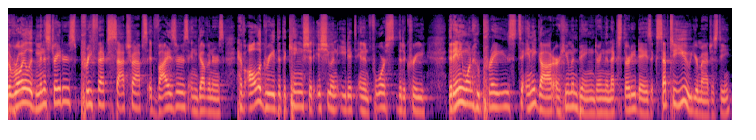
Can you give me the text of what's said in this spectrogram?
The royal administrators, prefects, satraps, advisors, and governors have all agreed that the king should issue an edict and enforce the decree that anyone who prays to any god or human being during the next 30 days, except to you, your majesty,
